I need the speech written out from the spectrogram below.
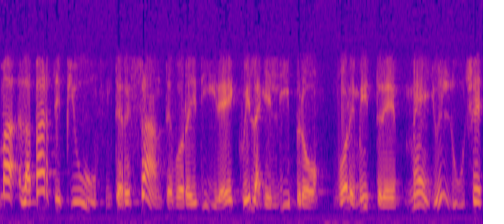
Ma la parte più interessante vorrei dire è quella che il libro vuole mettere meglio in luce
